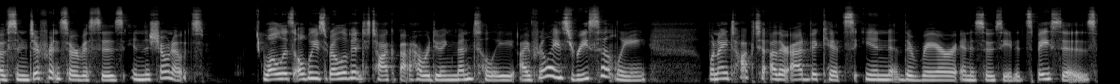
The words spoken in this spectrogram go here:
of some different services in the show notes. While it's always relevant to talk about how we're doing mentally, I've realized recently when I talk to other advocates in the rare and associated spaces,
